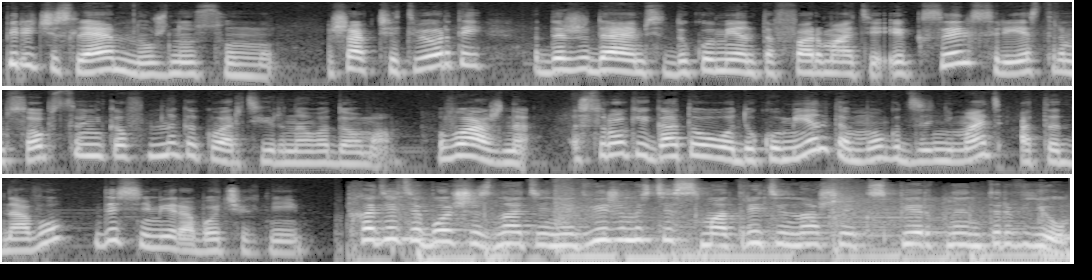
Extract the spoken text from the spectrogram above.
перечисляем нужную сумму. Шаг четвертый. Дожидаемся документа в формате Excel с реестром собственников многоквартирного дома. Важно! Сроки готового документа могут занимать от 1 до 7 рабочих дней. Хотите больше знать о недвижимости? Смотрите наше экспертное интервью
